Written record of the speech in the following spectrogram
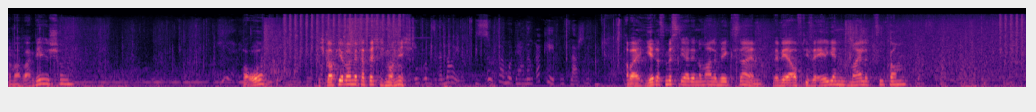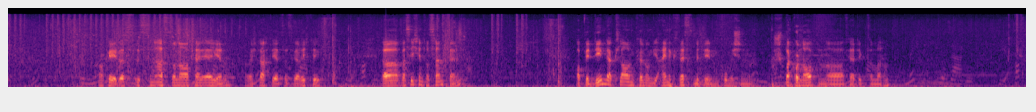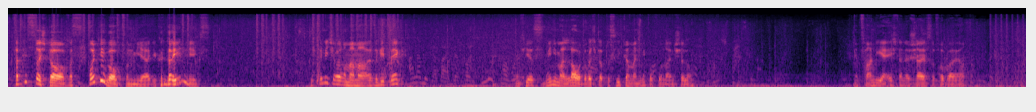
Aber waren wir hier schon? Oh. Ich glaube, hier waren wir tatsächlich noch nicht. Aber hier, das müsste ja der normale Weg sein. Wenn wir auf diese Alien-Meile zukommen. Okay, das ist ein Astronaut, kein Alien. Aber ich dachte jetzt, das wäre richtig. Äh, was ich interessant fände, ob wir den da klauen können, um die eine Quest mit den komischen Spakonauten äh, fertig zu machen. Verpisst euch doch! Was wollt ihr überhaupt von mir? Ihr könnt doch eh nichts. Ich bin nicht eure Mama, also geht weg. Und hier ist minimal laut, aber ich glaube, das liegt an meinen Mikrofoneinstellungen. Dann fahren die ja echt an der Scheiße vorbei, ja?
